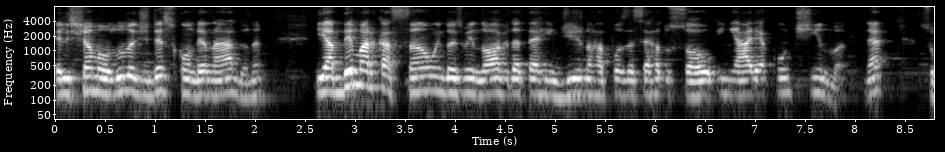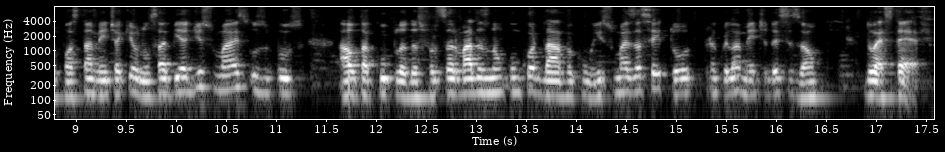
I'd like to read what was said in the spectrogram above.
ele chama o Lula de descondenado, né? E a demarcação em 2009 da terra indígena Raposa Serra do Sol em área contínua, né? Supostamente aqui eu não sabia disso, mas os, os alta cúpula das Forças Armadas não concordava com isso, mas aceitou tranquilamente a decisão do STF.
